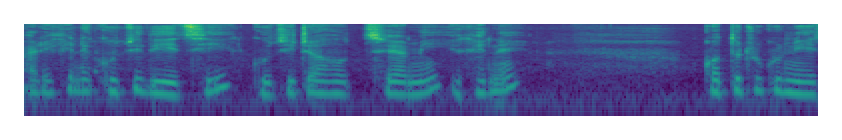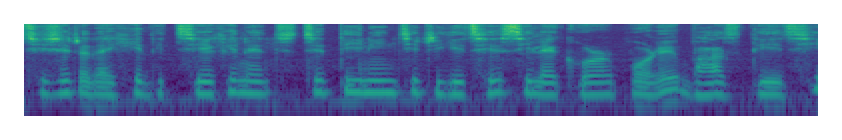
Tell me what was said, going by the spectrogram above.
আর এখানে কুচি দিয়েছি। কুচিটা হচ্ছে আমি এখানে কতটুকু নিয়েছি সেটা দেখিয়ে দিচ্ছি। এখানে হচ্ছে তিন ইঞ্চি টিকেছে সেলাই করার পরে ভাঁজ দিয়েছি।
